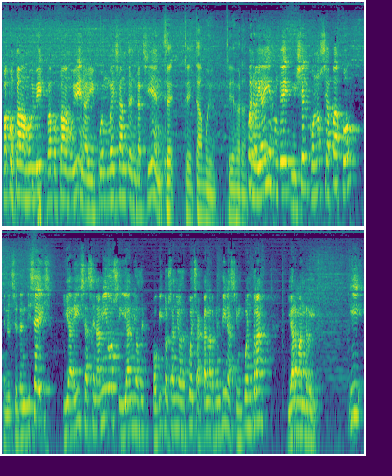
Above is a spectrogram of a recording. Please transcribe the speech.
Papo estaba muy bien, Papo estaba muy bien ahí, fue un mes antes del accidente. Sí, sí, estaba muy bien, sí, es verdad. Bueno, y ahí es donde Michelle conoce a Papo en el 76 y ahí se hacen amigos y años de, poquitos años después acá en la Argentina se encuentran y arman riff. Y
